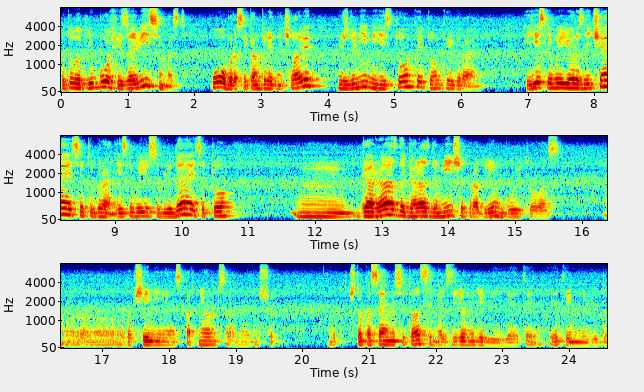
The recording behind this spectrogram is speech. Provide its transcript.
Вот тут вот любовь и зависимость, образ и конкретный человек, между ними есть тонкая-тонкая грань. И если вы ее различаете, эту грань, если вы ее соблюдаете, то гораздо-гораздо меньше проблем будет у вас э, в общении с партнером, с родной душой. Вот, что касаемо ситуации неразделенной любви, я это, это имею в виду.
